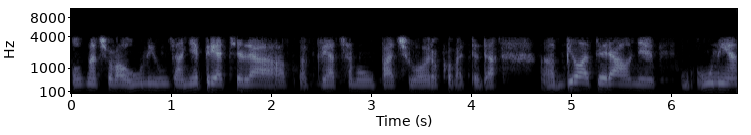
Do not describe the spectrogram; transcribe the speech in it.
označoval Úniu za nepriateľa a viac sa mu páčilo rokovať teda bilaterálne. Únia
